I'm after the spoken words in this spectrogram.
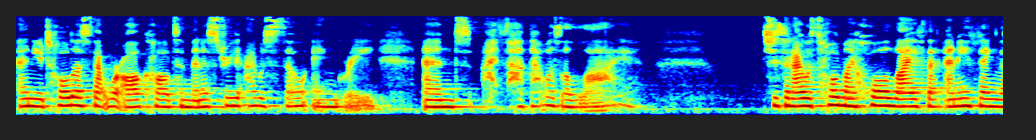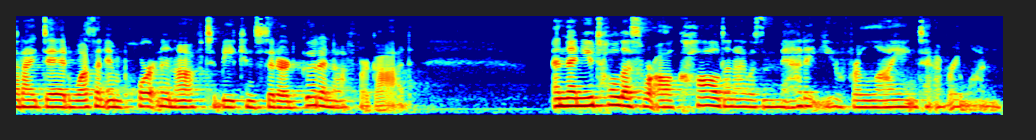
and you told us that we're all called to ministry, I was so angry. And I thought that was a lie. She said, I was told my whole life that anything that I did wasn't important enough to be considered good enough for God. And then you told us we're all called, and I was mad at you for lying to everyone.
